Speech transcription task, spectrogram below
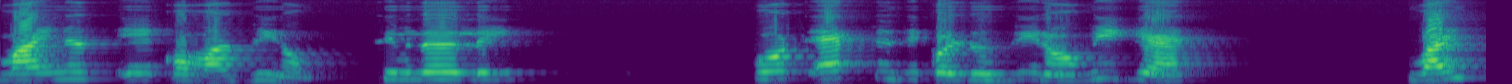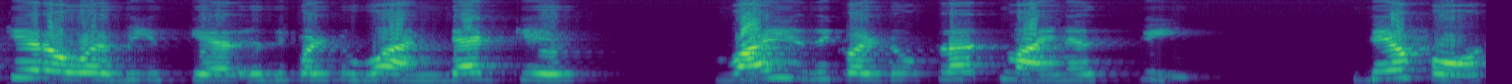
minus a comma 0. Similarly, put x is equal to 0, we get y square over b square is equal to 1 that gives y is equal to plus minus b. Therefore,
